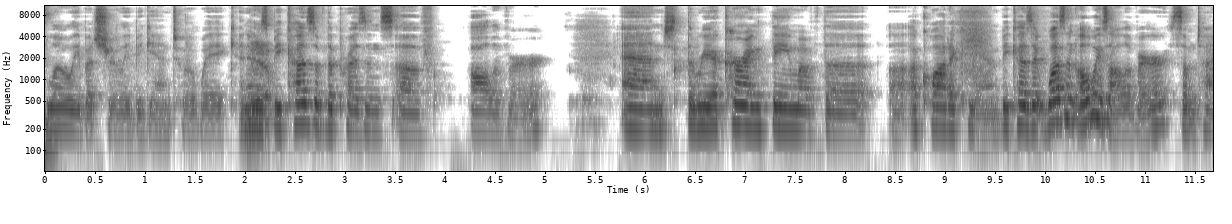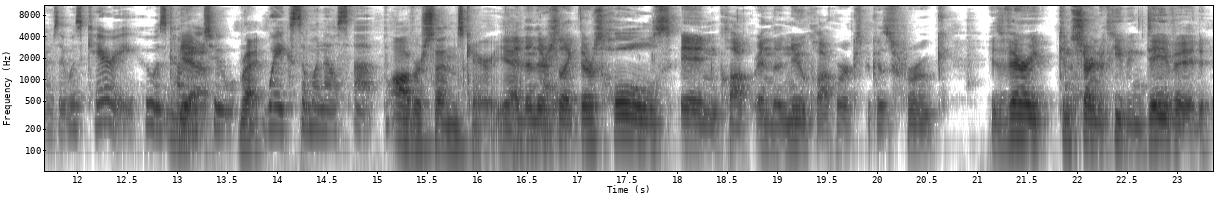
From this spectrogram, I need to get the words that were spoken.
slowly but surely began to awake, and it was because of the presence of Oliver and the reoccurring theme of the uh, aquatic man. Because it wasn't always Oliver; sometimes it was Kerry who was coming Yeah. to Right. wake someone else up. Oliver sends Kerry. Yeah. And then there's Right. like there's holes in clock in the new clockworks because Farouk is very concerned with keeping David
